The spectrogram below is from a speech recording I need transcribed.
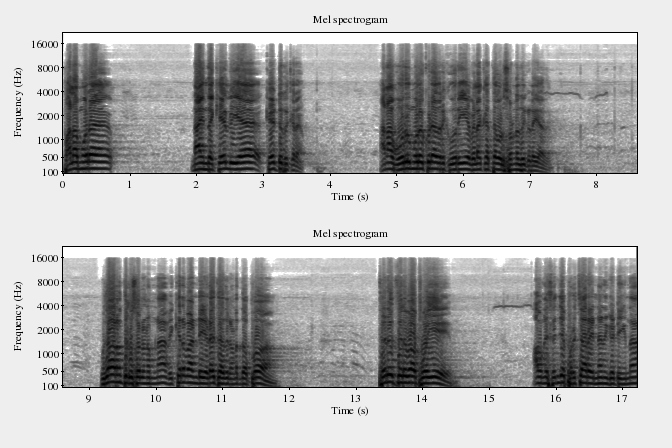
பல முறை நான் இந்த கேள்வியை கேட்டிருக்கிறேன். ஆனால் ஒரு முறை கூட அதற்கு உரிய விளக்கத்தை அவர் சொன்னது கிடையாது. உதாரணத்துக்கு சொல்லணும்னா விக்கிரவாண்டி இடைத்தேர்தல் நடந்தப்போ தெரு தெருவாக போய் அவங்க செஞ்ச பிரச்சாரம் என்னன்னு கேட்டிங்கன்னா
